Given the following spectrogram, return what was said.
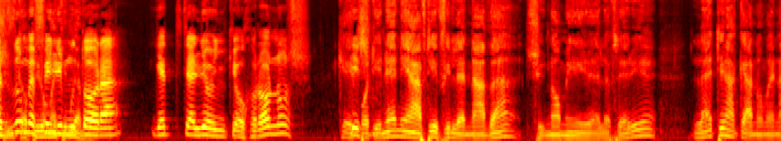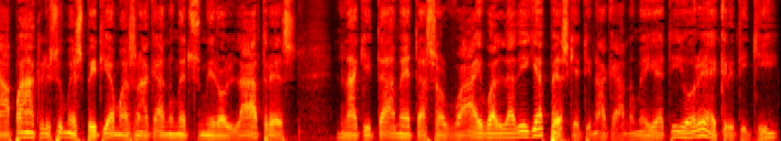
ας δούμε συνειδητοποιούμε φίλοι τι μου λέμε. τώρα, γιατί τελειώνει και ο χρόνος. Και της- υπό την έννοια αυτή η φιλενάδα, συγγνώμη Ελευθερία, λέει τι να κάνουμε, να πάμε να κλειστούμε σπίτια μας, να κάνουμε τους μυρολάτρες, να κοιτάμε τα survival, δηλαδή για πες και τι να κάνουμε, γιατί ωραία η κριτική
